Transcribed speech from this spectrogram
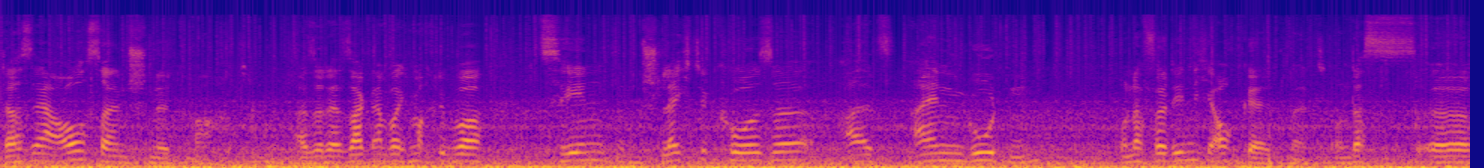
dass er auch seinen Schnitt macht. Also der sagt einfach, ich mache lieber zehn schlechte Kurse als einen guten. Und da verdiene ich auch Geld mit. Und das, äh,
